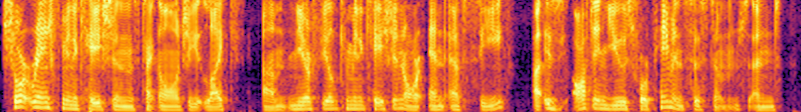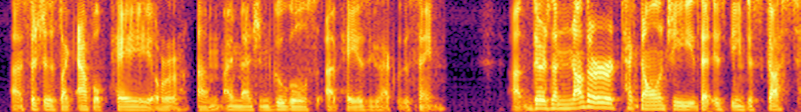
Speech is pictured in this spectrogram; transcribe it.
short range communications technology like um, near field communication or NFC uh, is often used for payment systems and uh, such as like Apple Pay or um, I imagine Google's uh, Pay is exactly the same. Uh, there's another technology that is being discussed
